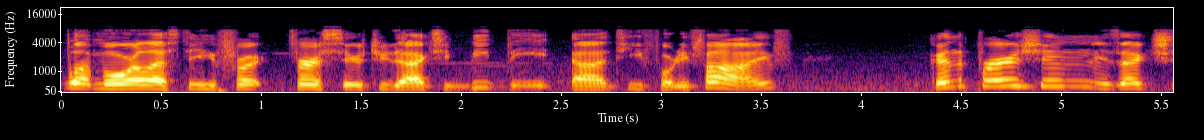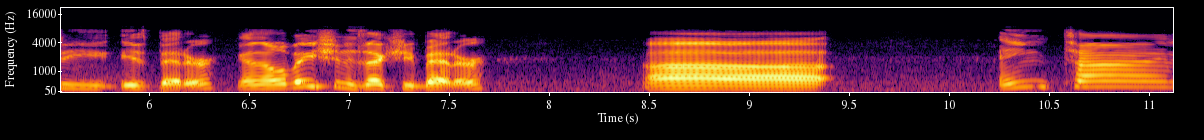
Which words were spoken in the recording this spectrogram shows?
what more or less the first tier 2 to actually beat the uh, T45. Gun depression is actually is better. Gun elevation is actually better. Uh, aim time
